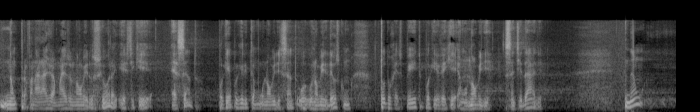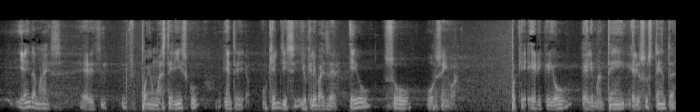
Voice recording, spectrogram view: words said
não profanará jamais o nome do Senhor, este que é santo. Por quê? Porque ele tem o nome de santo, o nome de Deus com todo respeito, porque vê que é um nome de santidade. Não, e ainda mais, ele põe um asterisco entre o que ele disse e o que ele vai dizer. Eu sou o Senhor. Porque ele criou, ele mantém, ele sustenta,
